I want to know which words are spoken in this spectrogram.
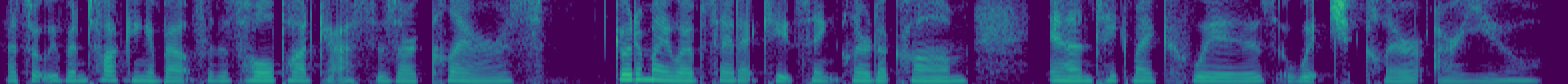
that's what we've been talking about for this whole podcast is our clairs. Go to my website at katestclair.com and take my quiz, Which clair Are You?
